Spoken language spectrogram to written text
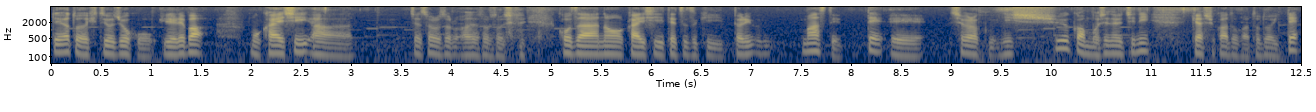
で、あとは必要情報を入れれば、もう開始、あじゃあそろそろ、あ、そろそろじゃない、口座の開始手続き取りますって言って、えー、しばらく2週間もしないうちにキャッシュカードが届いて、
